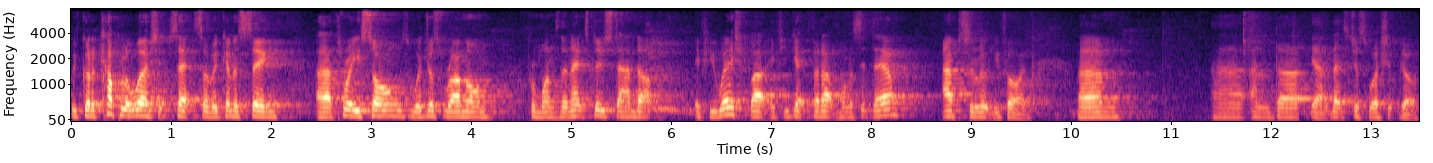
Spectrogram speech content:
we've got a couple of worship sets, so we're going to sing uh, three songs. We'll just run on from one to the next. Do stand up if you wish, but if you get fed up and want to sit down, absolutely fine. Um, uh, and uh, yeah, let's just worship God.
